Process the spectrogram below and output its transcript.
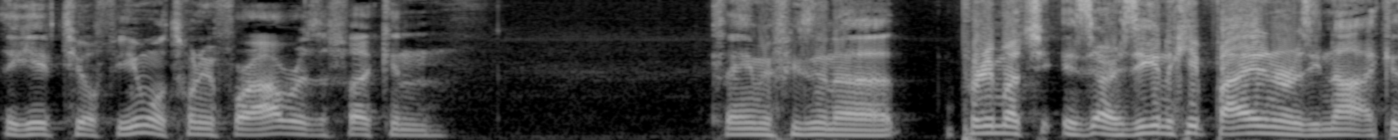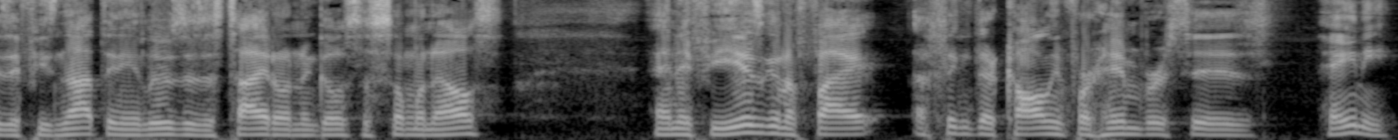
They gave Teofimo 24 hours to fucking claim if he's gonna. Pretty much, is or is he gonna keep fighting or is he not? Because if he's not, then he loses his title and it goes to someone else. And if he is gonna fight, I think they're calling for him versus Haney.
